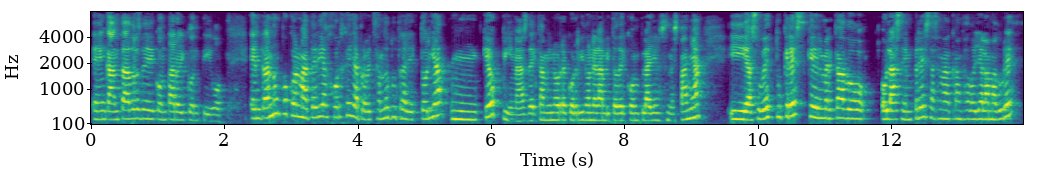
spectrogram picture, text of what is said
Encantados de contar hoy contigo. Entrando un poco en materia, Jorge, y aprovechando tu trayectoria, mm, ¿qué opinas del camino recorrido en el ámbito del compliance en España? Y a su vez, ¿tú crees que el mercado o las empresas han alcanzado ya la madurez?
